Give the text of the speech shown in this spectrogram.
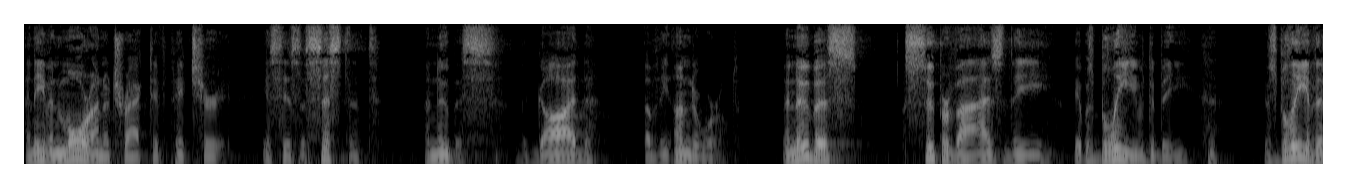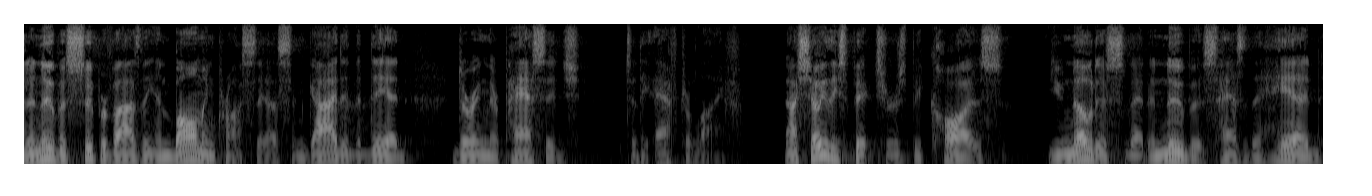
an even more unattractive picture is his assistant, Anubis, the god of the underworld. Anubis supervised the, it was believed to be, it was believed that Anubis supervised the embalming process and guided the dead during their passage to the afterlife. Now, I show you these pictures because you notice that Anubis has the head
